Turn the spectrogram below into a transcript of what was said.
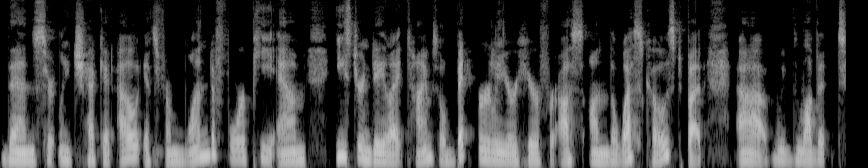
then certainly check it out. It's from 1 to 4 p.m. Eastern Daylight Time, so a bit earlier here for us on the West Coast, but uh, we'd love it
